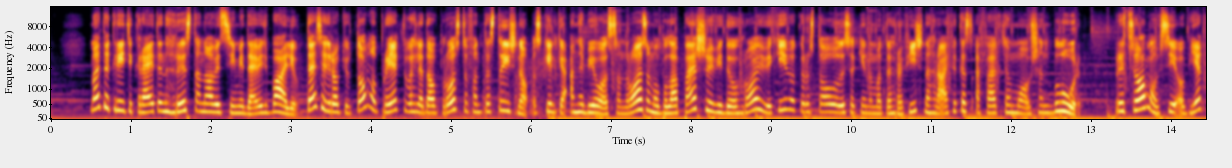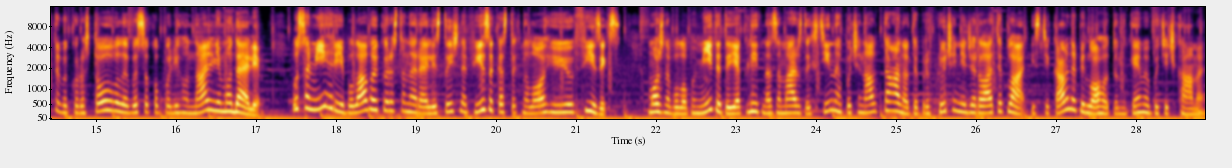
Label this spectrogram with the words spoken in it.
Metacritic рейтинг гри становить 7,9 балів. 10 років тому проєкт виглядав просто фантастично, оскільки Анабіос Сон Розуму була першою відеогрою, в якій використовувалася кінематографічна графіка з ефектом Motion Blur. При цьому всі об'єкти використовували високополігональні моделі. У самій грі була використана реалістична фізика з технологією Physics. Можна було помітити, як лід на замерзлих стінах починав танути при включенні джерела тепла і стікав на підлогу тонкими потічками.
